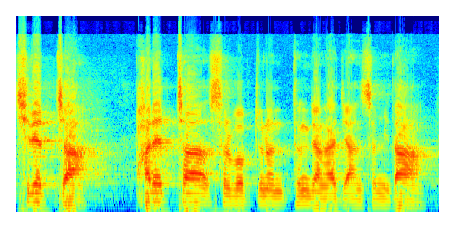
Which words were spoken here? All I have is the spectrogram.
7회차, 8회차 설법주는 등장하지 않습니다.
